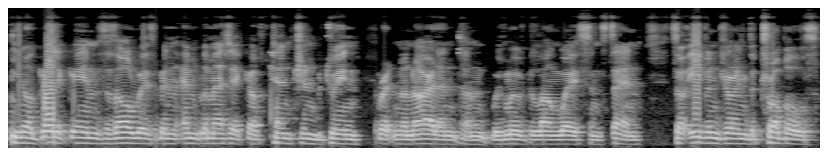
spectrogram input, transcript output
you know, Gaelic Games has always been emblematic of tension between Britain and Ireland, and we've moved a long way since then. So, even during the Troubles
